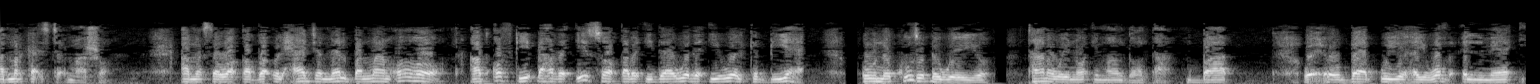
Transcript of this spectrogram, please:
aad markaa isticmaasho. Amase waa qadaa-ulxaaja meel bannaan ohoo aad qofkii dhahda iisoo qaba idaawada iyo weelka biyaha uuna kuu soo dhoweeyo taana way noo imaan doontaa. Baab. Wuxuu baab u yahay wadci almaa'i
